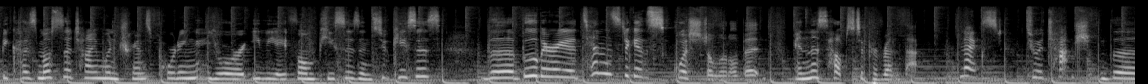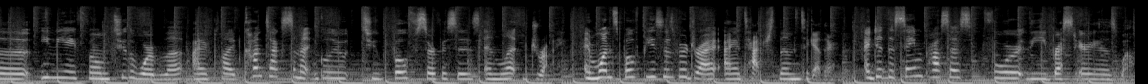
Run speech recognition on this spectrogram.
because most of the time when transporting your EVA foam pieces in suitcases, the boob area tends to get squished a little bit, and this helps to prevent that. Next, to attach the EVA foam to the Worbla, I applied contact cement glue to both surfaces and let dry. And once both pieces were dry, I attached them together. I did the same process for the breast area as well.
